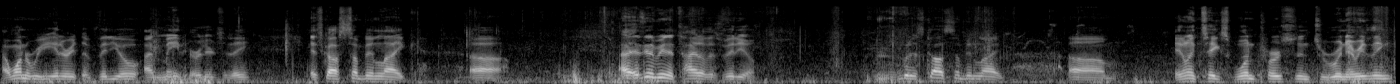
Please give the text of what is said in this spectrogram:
I want to reiterate the video I made earlier today. It's got something like, uh, it's gonna be in the title of this video, but it's called something like, um, it only takes one person to ruin everything,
